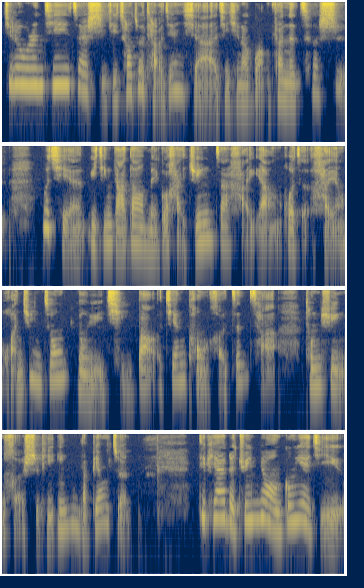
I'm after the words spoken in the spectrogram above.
激流无人机在实际操作条件下进行了广泛的测试，目前已经达到美国海军在海洋或者海洋环境中用于情报监控和侦察、通讯和视频应用的标准。DPI 的军用工业级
